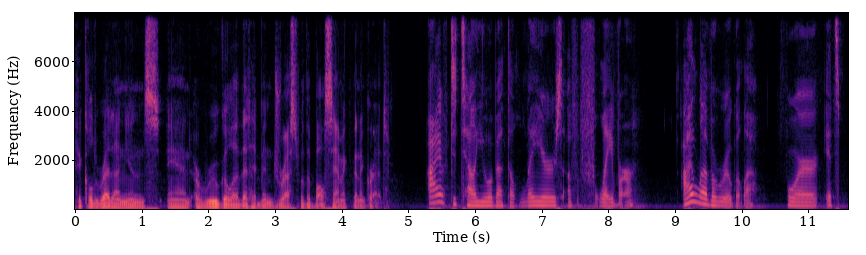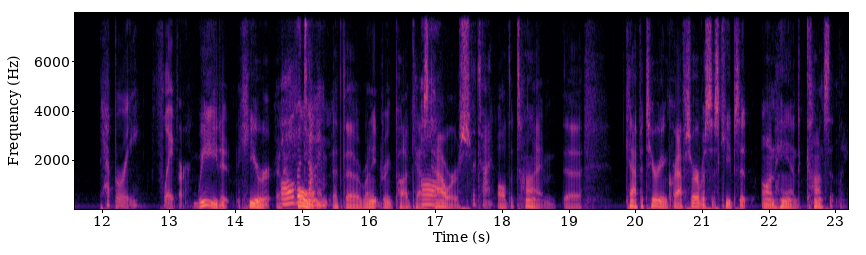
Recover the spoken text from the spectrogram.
pickled red onions, and arugula that had been dressed with a balsamic vinaigrette. I have to tell you about the layers of flavor. I love arugula for its peppery flavor We eat it here at All the time. at the Run Eat Drink Podcast All Towers the time. all the time. The cafeteria and craft services keeps it on hand constantly.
